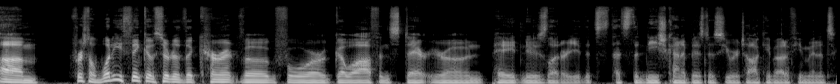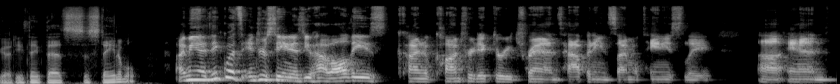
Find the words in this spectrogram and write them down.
Um, first of all, what do you think of sort of the current vogue for go off and start your own paid newsletter? You, that's that's the niche kind of business you were talking about a few minutes ago. Do you think that's sustainable? I mean, I think what's interesting is you have all these kind of contradictory trends happening simultaneously, uh, and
